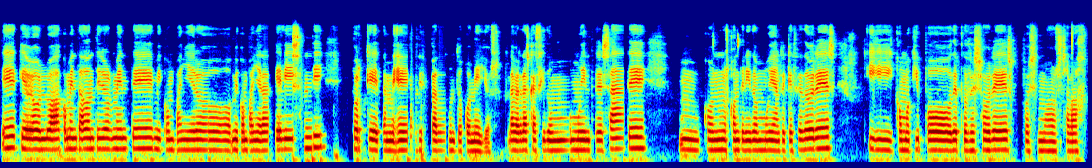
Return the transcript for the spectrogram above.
eh, que lo ha comentado anteriormente mi compañero, mi compañera Kelly Sandy, porque también he participado junto con ellos. La verdad es que ha sido muy interesante, mm, con unos contenidos muy enriquecedores y como equipo de profesores pues hemos trabajado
